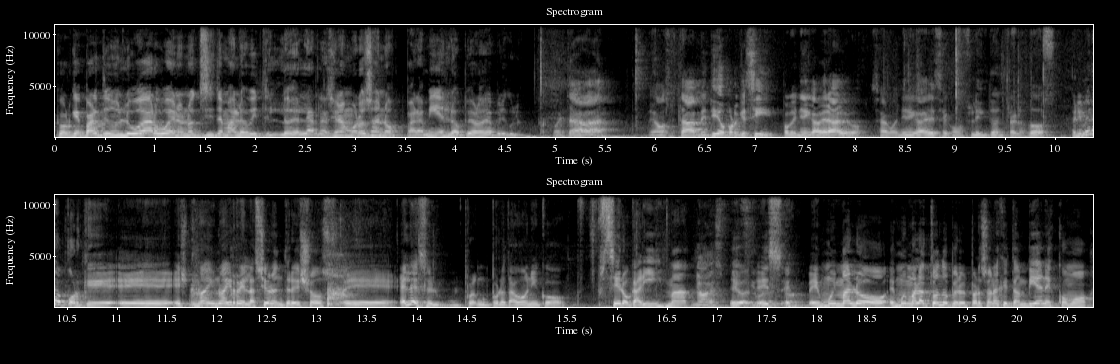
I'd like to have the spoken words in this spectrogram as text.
Porque parte de un lugar, bueno, no existe más los Beatles. Lo de la relación amorosa no para mí es lo peor de la película. O estaba, digamos, estaba metido porque sí, porque tiene que haber algo. O sea, cuando tiene que haber ese conflicto entre los dos. Primero porque eh, no, hay, no hay relación entre ellos. eh, él es el un protagónico, cero carisma. No, es es, es- es muy malo, es muy malo actuando, pero el personaje también es como.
